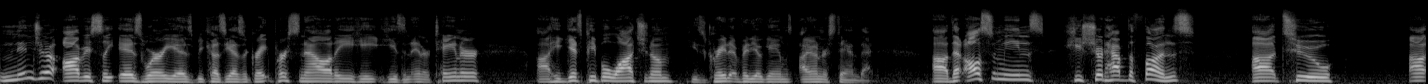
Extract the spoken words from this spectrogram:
Ninja obviously is where he is because he has a great personality. He he's an entertainer. Uh, he gets people watching him. He's great at video games. I understand that. Uh, that also means he should have the funds uh, to uh,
